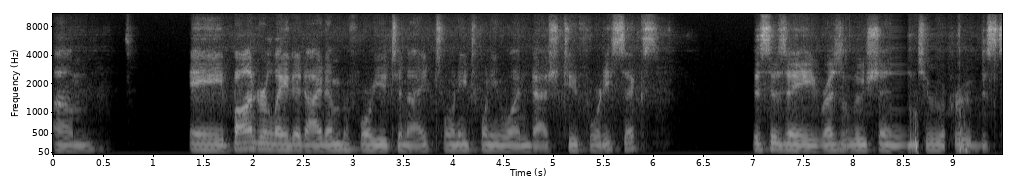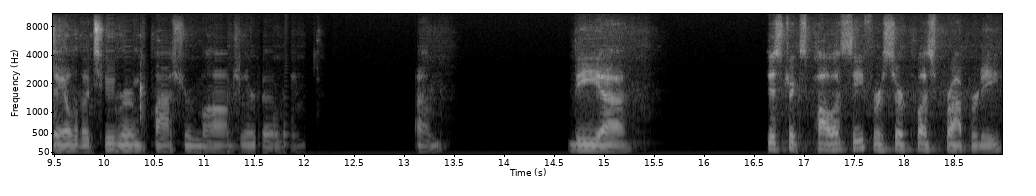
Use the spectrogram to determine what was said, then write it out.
um, a bond-related item before you tonight, 2021-246. This is a resolution to approve the sale of a two-room classroom modular building. Um, the uh, district's policy for surplus property,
